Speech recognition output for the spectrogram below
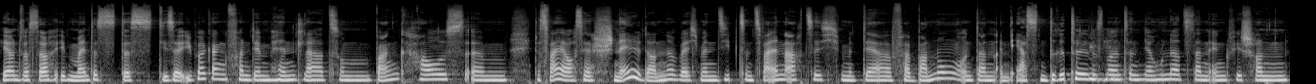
Ja, und was du auch eben meintest, dass dieser Übergang von dem Händler zum Bankhaus, ähm, das war ja auch sehr schnell dann, ne? weil ich meine 1782 mit der Verbannung und dann im ersten Drittel des mhm. 19. Jahrhunderts dann irgendwie schon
